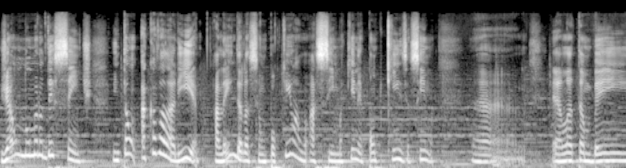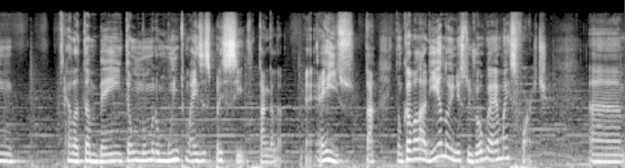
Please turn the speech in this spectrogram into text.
já é um número decente. Então, a cavalaria, além dela ser um pouquinho acima aqui, né, ponto 15 acima, é, ela também ela também tem um número muito mais expressivo, tá, galera? É, é isso, tá? Então, cavalaria no início do jogo é mais forte. Uh,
